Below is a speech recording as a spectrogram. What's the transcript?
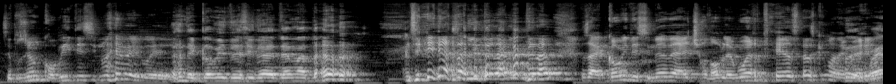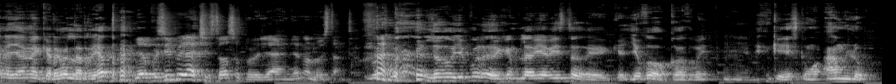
se pusieron COVID-19, güey. De COVID-19 te ha matado. Sí, o sea, literal, literal. O sea, COVID-19 ha hecho doble muerte, o sea, es como de, güey. Bueno, ya me cargó la riata. Y al principio era chistoso, pero ya, ya no lo es tanto. Luego yo, por ejemplo, había visto eh, que yo juego COD, güey. Que es como AMLO.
